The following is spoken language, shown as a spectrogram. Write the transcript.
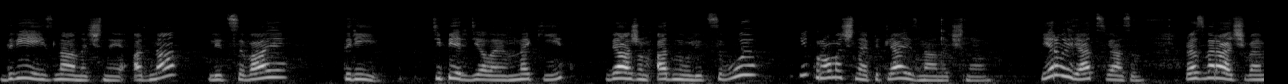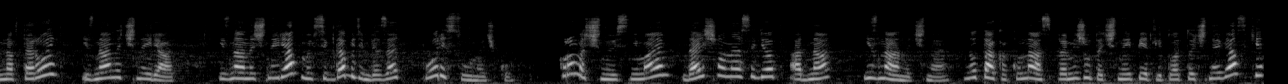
2 изнаночные, 1 лицевая, 3. Теперь делаем накид, вяжем одну лицевую и кромочная петля изнаночная. Первый ряд связан. Разворачиваем на второй изнаночный ряд. Изнаночный ряд мы всегда будем вязать по рисунку. Кромочную снимаем, дальше у нас идет одна изнаночная. Но так как у нас промежуточные петли платочной вязки,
